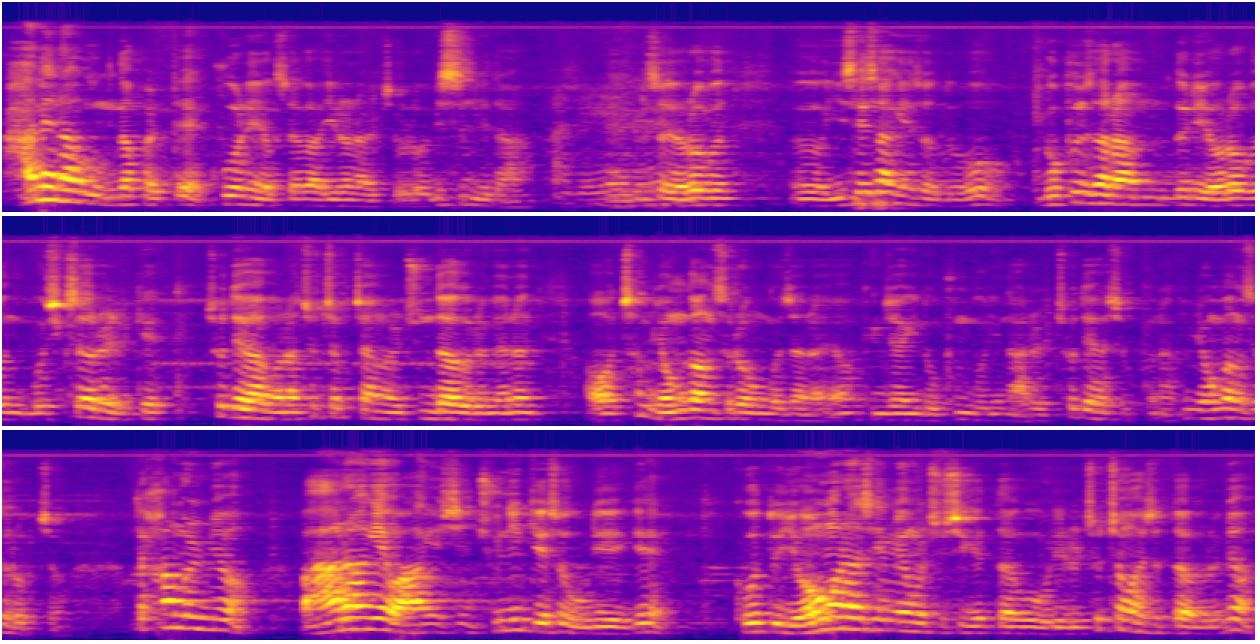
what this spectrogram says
아멘하고 응답할 때 구원의 역사가 일어날 줄로 믿습니다. 네, 그래서 여러분 어, 이 세상에서도 높은 사람들이 여러분 뭐 식사를 이렇게 초대하거나 초청장을 준다 그러면은 어, 참 영광스러운 거잖아요. 굉장히 높은 분이 나를 초대하셨구나. 그럼 영광스럽죠. 근데 하물며 만왕의 왕이신 주님께서 우리에게 그것도 영원한 생명을 주시겠다고 우리를 초청하셨다 그러면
